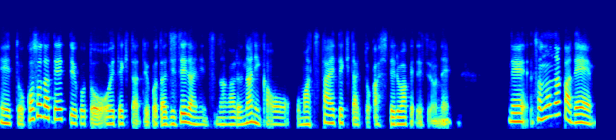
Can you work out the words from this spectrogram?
えっと、子育てっていうことを終えてきたっていうことは、次世代につながる何かを、まあ、伝えてきたりとかしてるわけですよね。で、その中で、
